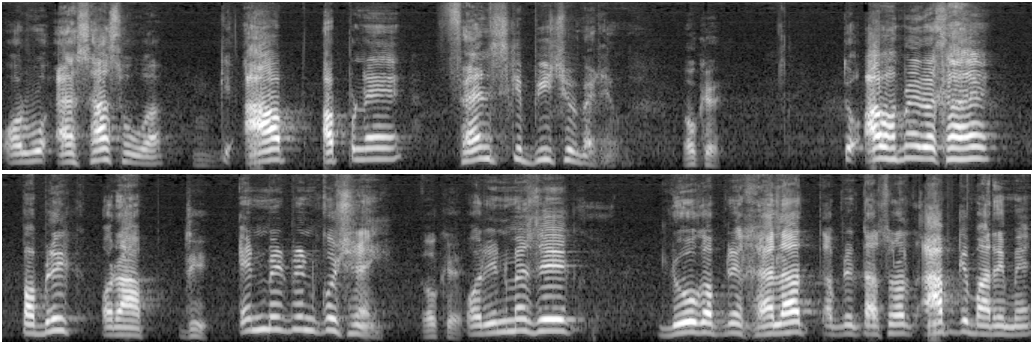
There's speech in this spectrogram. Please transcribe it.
और वो एहसास होगा कि आप अपने फैंस के बीच में बैठे हो। ओके तो अब हमने रखा है पब्लिक और आप। जी। इन बिटवीन कुछ नहीं। ओके। और इनमें से लोग अपने ख्याल अपने तासुरात आपके बारे में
